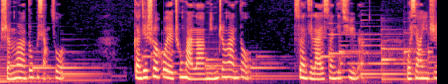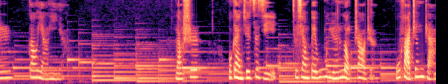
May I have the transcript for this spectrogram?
什么都不想做，感觉社会充满了明争暗斗，算计来算计去的。我像一只羔羊一样，老师，我感觉自己就像被乌云笼罩着，无法挣扎，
